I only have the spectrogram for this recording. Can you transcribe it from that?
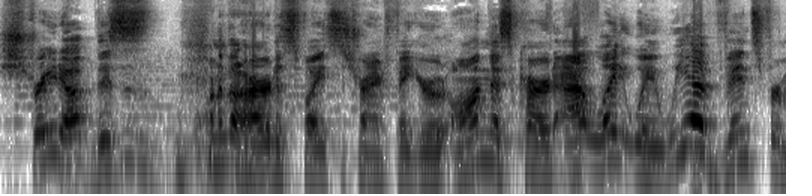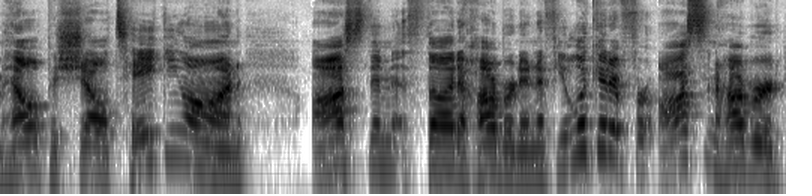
Straight up, this is one of the hardest fights to try and figure out on this card at lightweight. We have Vinc from Hell Pichel taking on Austin Thud Hubbard. And if you look at it for Austin Hubbard,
